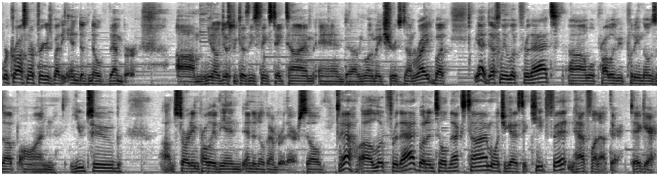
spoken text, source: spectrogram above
we're crossing our fingers by the end of November. Um, you know, just because these things take time and uh, we want to make sure it's done right. But yeah, definitely look for that. Uh, we'll probably be putting those up on YouTube. Um, starting probably at the end, end of November there. So, yeah, uh, look for that. But until next time, I want you guys to keep fit and have fun out there. Take care.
